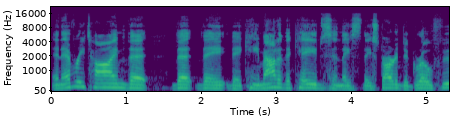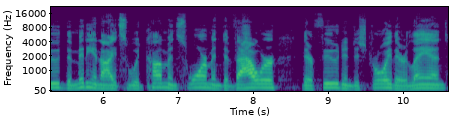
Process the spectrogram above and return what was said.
and every time that that they, they came out of the caves and they, they started to grow food, the Midianites would come and swarm and devour their food and destroy their land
